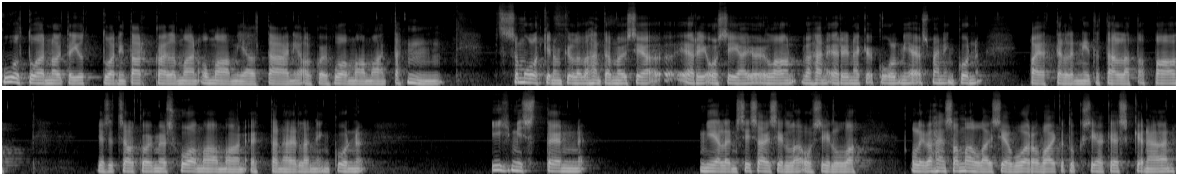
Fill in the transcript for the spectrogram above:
kuultua noita juttua niin tarkkailemaan omaa mieltään ja alkoi huomaamaan, että hmm, itse mullakin on kyllä vähän tämmöisiä eri osia, joilla on vähän eri näkökulmia, jos mä niin kun ajattelen niitä tällä tapaa. Ja sitten se alkoi myös huomaamaan, että näillä niin kun ihmisten mielen sisäisillä osilla oli vähän samanlaisia vuorovaikutuksia keskenään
